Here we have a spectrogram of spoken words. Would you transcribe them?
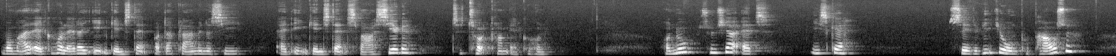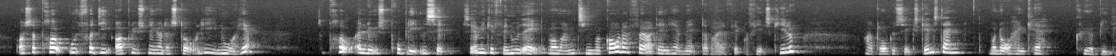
hvor meget alkohol er der i en genstand, og der plejer man at sige, at en genstand svarer cirka til 12 gram alkohol. Og nu synes jeg, at I skal sætte videoen på pause, og så prøv ud fra de oplysninger, der står lige nu og her, så prøv at løse problemet selv. Se om I kan finde ud af, hvor mange timer går der før den her mand, der vejer 85 kilo og har drukket seks genstande, hvornår han kan køre bil,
